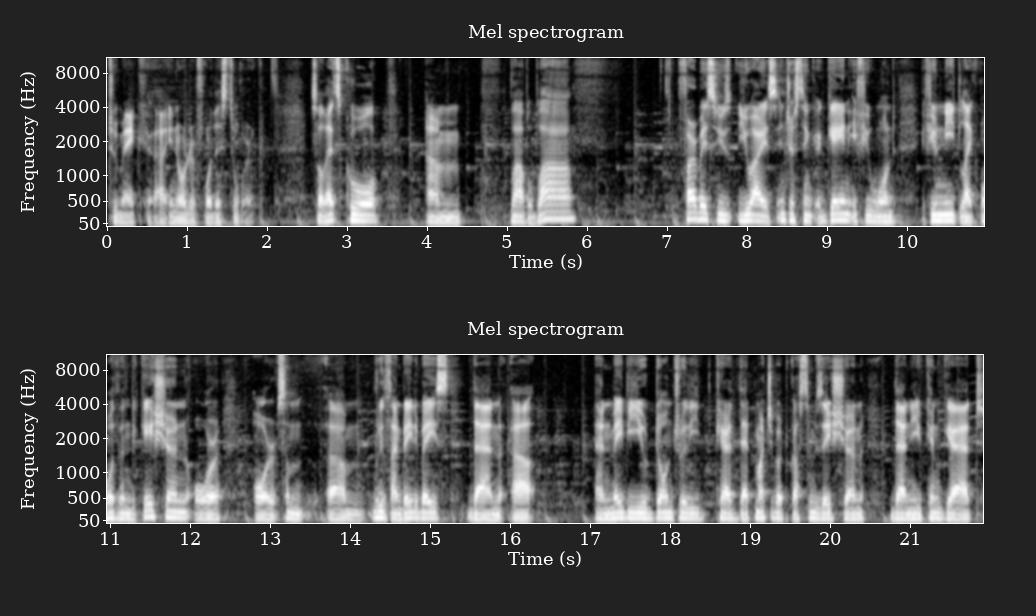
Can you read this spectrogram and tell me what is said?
to make uh, in order for this to work. So that's cool. Um, blah, blah, blah. Firebase UI is interesting again if you want, if you need like authentication or or some um, real-time database, then uh, and maybe you don't really care that much about customization, then you can get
